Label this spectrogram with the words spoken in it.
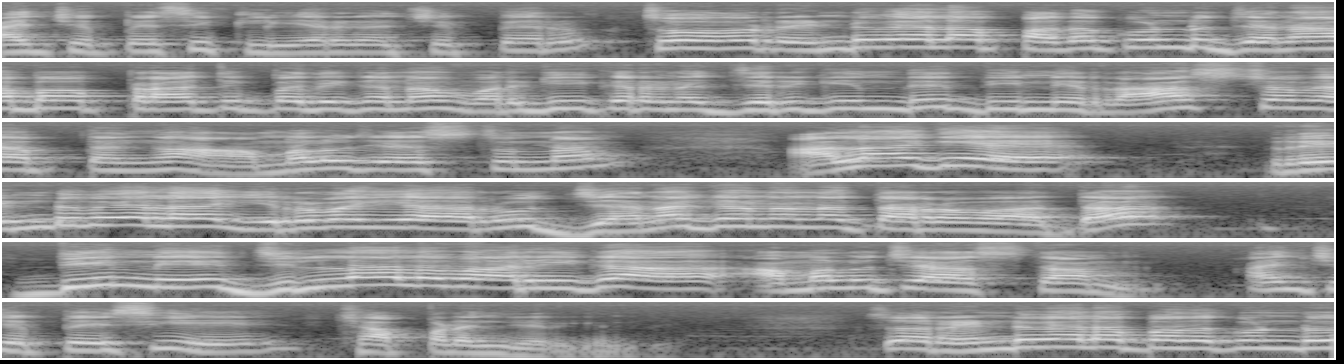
అని చెప్పేసి క్లియర్గా చెప్పారు. సో రెండు వేల పదకొండు జనాభా ప్రాతిపదికన వర్గీకరణ జరిగింది. దీన్ని రాష్ట్ర వ్యాప్తంగా అమలు చేస్తున్నాం. అలాగే రెండు వేల ఇరవై ఆరు జనగణన తర్వాత దీన్ని జిల్లాల వారీగా అమలు చేస్తాం అని చెప్పేసి చెప్పడం జరిగింది. సో రెండు వేల పదకొండు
